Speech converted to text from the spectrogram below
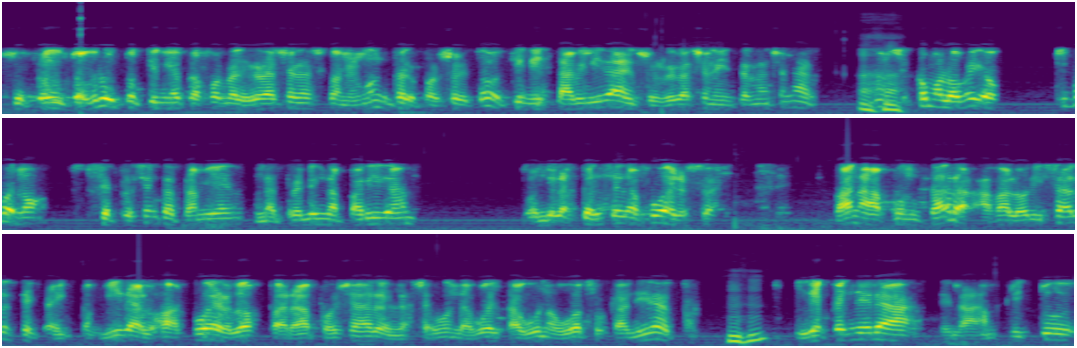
su Producto Bruto, tiene otra forma de relacionarse con el mundo, pero por sobre todo tiene estabilidad en sus relaciones internacionales. Entonces, ¿cómo lo veo? Y bueno, se presenta también una tremenda paridad donde las terceras fuerzas van a apuntar a, valorizarse mira los acuerdos para apoyar en la segunda vuelta a uno u otro candidato. Y dependerá de la amplitud,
